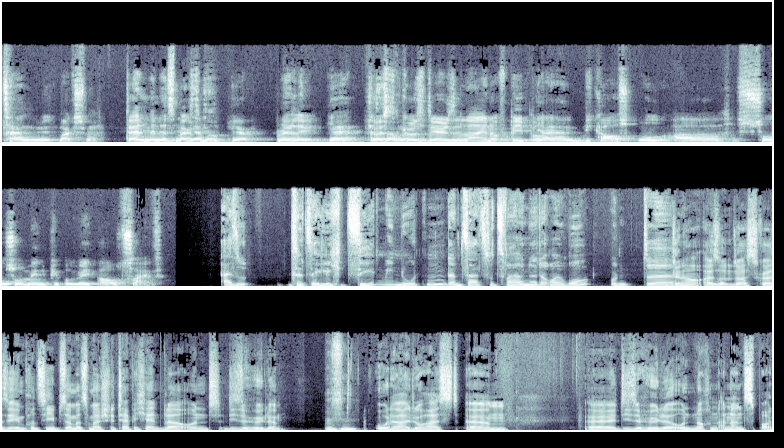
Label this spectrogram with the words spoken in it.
10 minute maximum. 10 minutes maximum. Yes, here. Really? Yeah, just down there. Because there's a line of people. Yeah, because all, uh, so, so many people wait outside. Also tatsächlich zehn Minuten, dann zahlst du 200 Euro und äh, Genau, also du hast quasi im Prinzip, sagen wir zum Beispiel Teppichhändler und diese Höhle. Oder du hast ähm, äh, diese Höhle und noch einen anderen Spot.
